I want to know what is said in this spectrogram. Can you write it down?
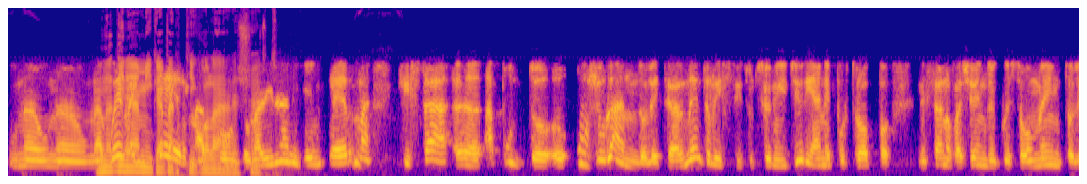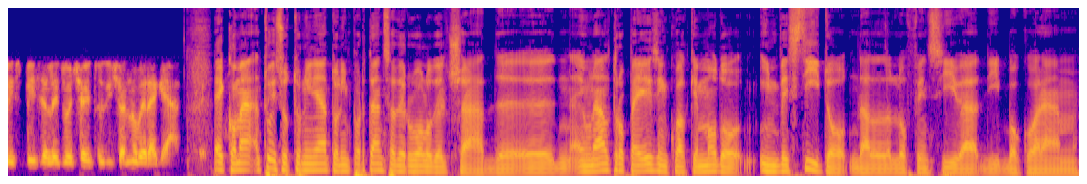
una, una, una, una dinamica interna, particolare, appunto, certo. una dinamica interna che sta eh, appunto usurando letteralmente le istituzioni nigeriane e purtroppo ne stanno facendo in questo momento le spese alle 219 ragazze. Ecco, ma tu hai sottolineato l'importanza del ruolo del Chad, eh, è un altro paese in qualche modo investito dall'offensiva di Boko Haram.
